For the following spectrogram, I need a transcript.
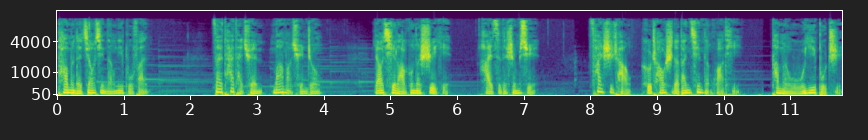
他们的交际能力不凡，在太太圈、妈妈圈中，聊起老公的事业、孩子的升学、菜市场和超市的搬迁等话题，他们无一不知。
